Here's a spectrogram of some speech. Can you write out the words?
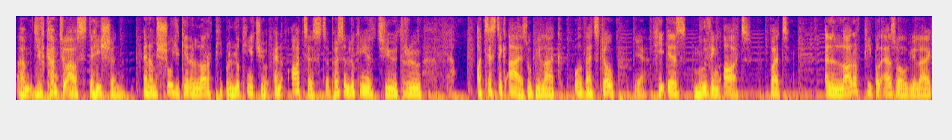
um, you've come to our station, and I'm sure you get a lot of people looking at you. An artist, a person looking at you through artistic eyes, would be like, "Oh, that's dope. yeah. He is moving art." But a lot of people as well will be like,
